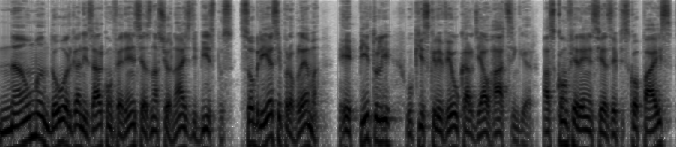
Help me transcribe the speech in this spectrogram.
não mandou organizar conferências nacionais de bispos. Sobre esse problema, repito-lhe o que escreveu o cardeal Ratzinger. As conferências episcopais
